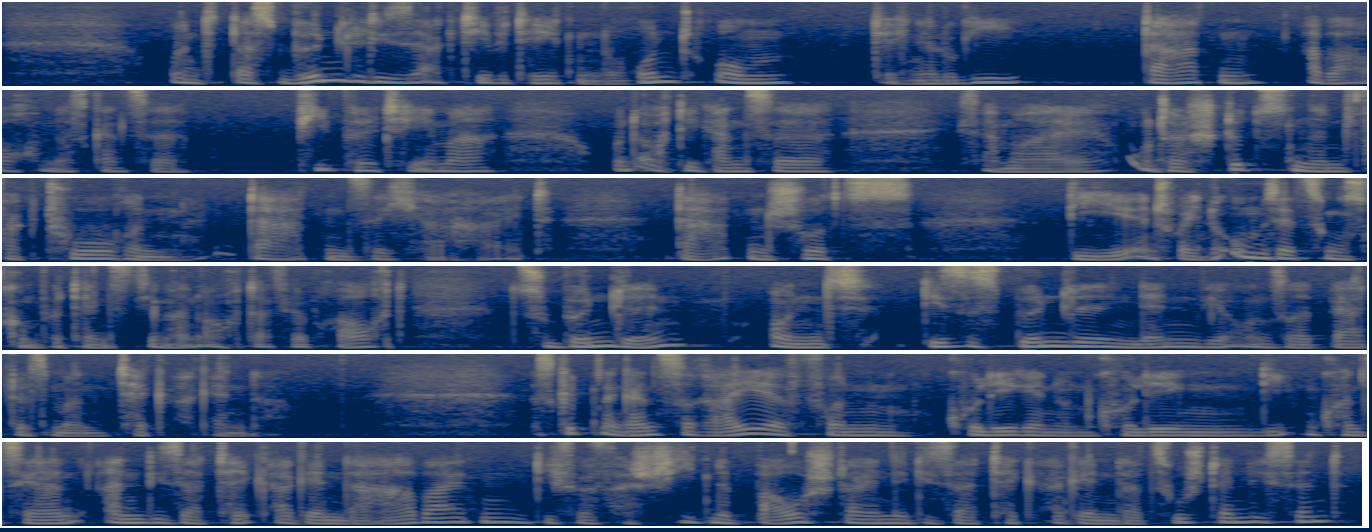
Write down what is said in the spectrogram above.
Und das Bündel dieser Aktivitäten rund um Technologie, Daten, aber auch um das ganze People-Thema und auch die ganze, ich sag mal, unterstützenden Faktoren, Datensicherheit, Datenschutz, die entsprechende Umsetzungskompetenz, die man auch dafür braucht, zu bündeln. Und dieses Bündel nennen wir unsere Bertelsmann Tech Agenda. Es gibt eine ganze Reihe von Kolleginnen und Kollegen, die im Konzern an dieser Tech-Agenda arbeiten, die für verschiedene Bausteine dieser Tech-Agenda zuständig sind.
